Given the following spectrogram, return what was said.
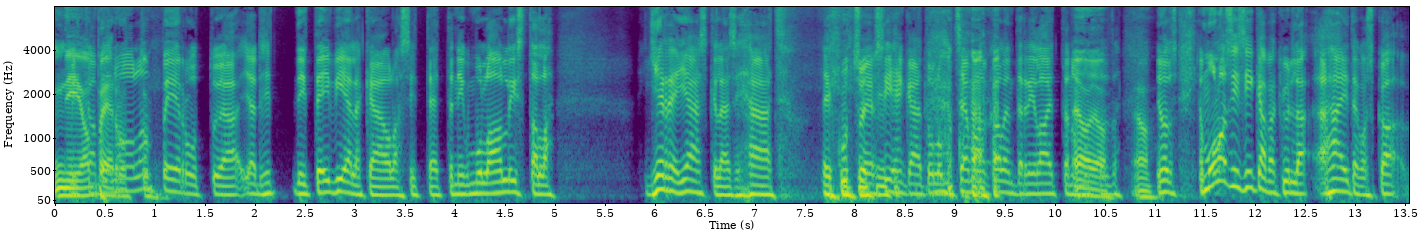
Niin, on peruttu. On peruttu ja, ja sit, niitä ei vieläkään olla sitten. Että niin kuin mulla on listalla Jere Jääskeläisen häät Ei kutsuja siihenkään tullut, mutta sen mä oon kalenteriin laittanut. Joo, joo, tota, joo. joo, ja mulla on siis ikävä kyllä häitä, koska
